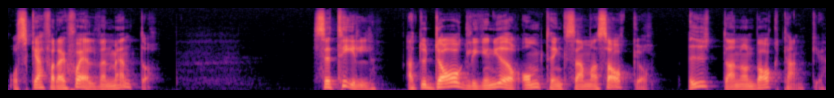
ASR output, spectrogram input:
och skaffa dig själv en mentor. Se till att du dagligen gör omtänksamma saker utan någon baktanke.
